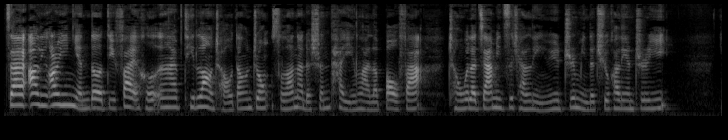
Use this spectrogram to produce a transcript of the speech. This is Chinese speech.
在二零二一年的 DeFi 和 NFT 浪潮当中，Solana 的生态迎来了爆发，成为了加密资产领域知名的区块链之一。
